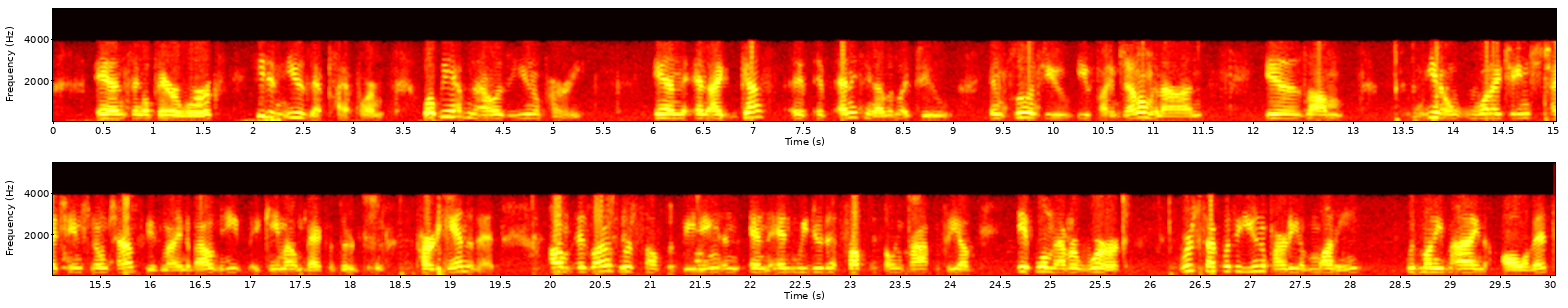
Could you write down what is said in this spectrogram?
and single payer works. He didn't use that platform. What we have now is a uniparty. And and I guess if, if anything I would like to influence you you fine gentlemen on is um you know what I changed. I changed Noam Chomsky's mind about, and he, he came out and backed the third party candidate. Um, as long as we're self defeating and, and and we do that self fulfilling prophecy of it will never work, we're stuck with a uniparty of money, with money behind all of it.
